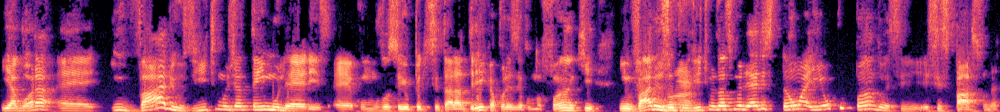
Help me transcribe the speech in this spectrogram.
e agora é, em vários ritmos já tem mulheres, é, como você e o Pedro citaram, a Drica, por exemplo, no funk, em vários ah. outros ritmos as mulheres estão aí ocupando esse, esse espaço, né?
